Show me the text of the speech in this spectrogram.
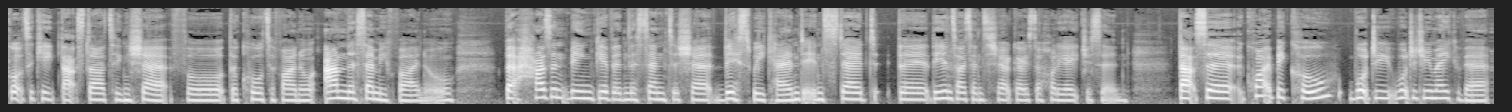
got to keep that starting shirt for the quarter final and the semi final. But hasn't been given the centre shirt this weekend. Instead, the, the inside centre shirt goes to Holly Aitchison. That's a quite a big call. What do you, what did you make of it?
